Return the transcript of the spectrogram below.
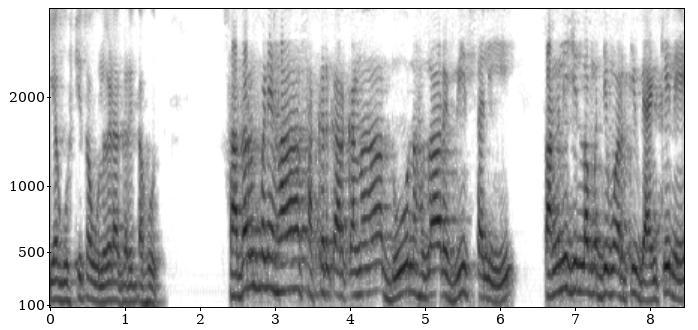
या गोष्टीचा उलगडा करीत आहोत. साधारणपणे हा साखर कारखाना दोन हजार वीस साली सांगली जिल्हा मध्यवर्ती बँकेने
